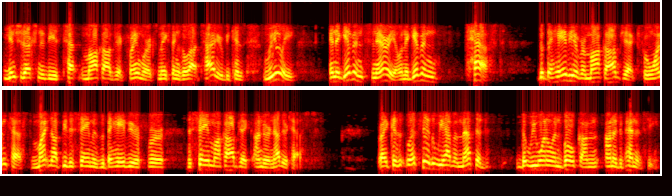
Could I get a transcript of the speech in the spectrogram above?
the introduction of these te- mock object frameworks makes things a lot tighter because really, in a given scenario, in a given test, the behavior of a mock object for one test might not be the same as the behavior for the same mock object under another test, right? Because let's say that we have a method that we want to invoke on on a dependency,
